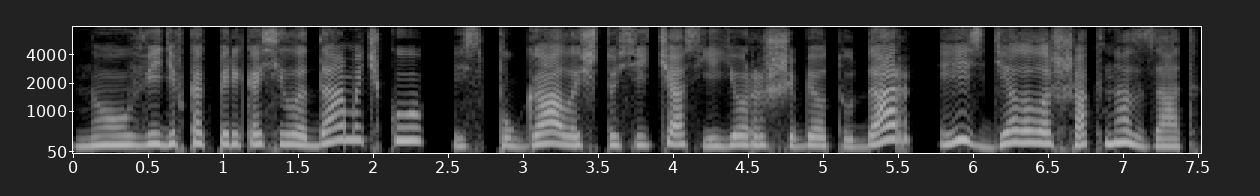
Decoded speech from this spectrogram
но, увидев, как перекосила дамочку, испугалась, что сейчас ее расшибет удар, и сделала шаг назад.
